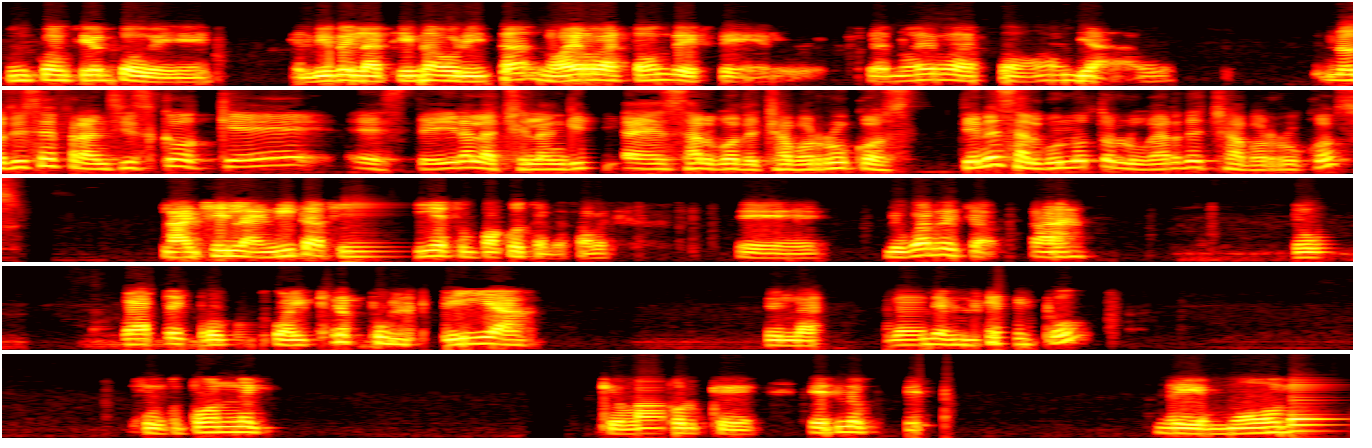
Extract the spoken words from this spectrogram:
un concierto de el Vive Latino ahorita, no hay razón de ser, o sea, no hay razón ya, güey. Nos dice Francisco que este ir a la chilanguita es algo de chaborrucos. ¿Tienes algún otro lugar de chaborrucos? La chilanguita sí es un poco, se lo sabe. Eh, lugar de chaborrucos, ah, lugar de cualquier pulpería de la de México, se supone que va porque es lo que de moda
